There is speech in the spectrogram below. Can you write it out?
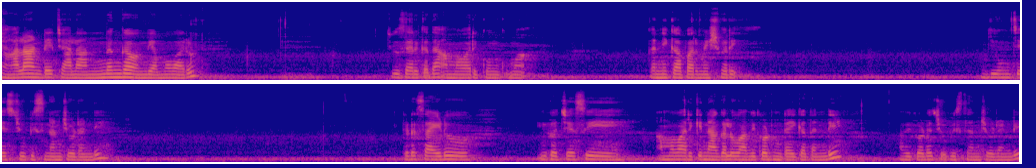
చాలా అంటే చాలా అందంగా ఉంది అమ్మవారు. చూశారు కదా? అమ్మవారి కుంకుమ. కన్నికా పరమేశ్వరి. జూమ్ చేసి చూపిస్తున్నాను చూడండి. ఇక్కడ సైడు ఇంకొచ్చేసి అమ్మవారికి నగలు అవి కూడా ఉంటాయి కదండి. అవి కూడా చూపిస్తాను చూడండి.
